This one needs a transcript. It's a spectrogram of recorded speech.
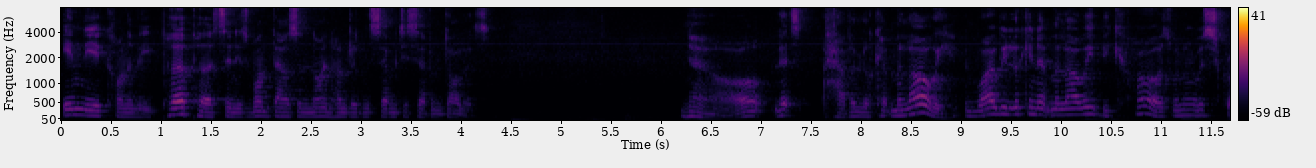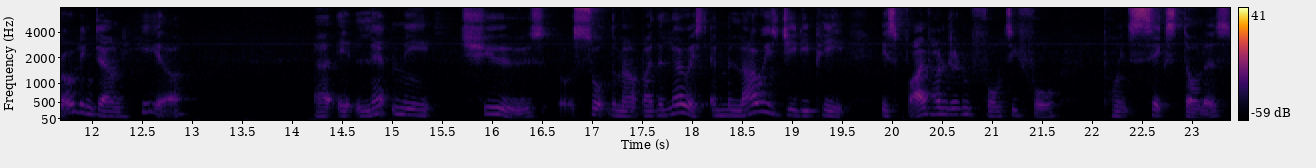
in the economy per person is $1,977. Now, let's have a look at Malawi. And why are we looking at Malawi? Because when I was scrolling down here, uh, it let me choose sort them out by the lowest and Malawi's GDP is $544.6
